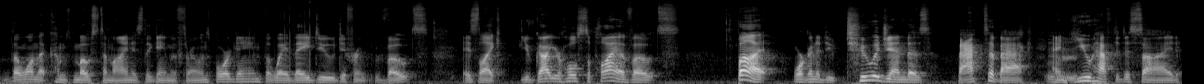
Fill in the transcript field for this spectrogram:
the one that comes most to mind is the Game of Thrones board game. The way they do different votes is like you've got your whole supply of votes, but we're going to do two agendas back to back, and mm-hmm. you have to decide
